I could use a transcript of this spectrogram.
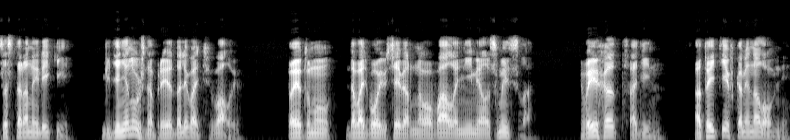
со стороны реки, где не нужно преодолевать валы. Поэтому давать бой у северного вала не имело смысла. Выход один — отойти в каменоломни.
